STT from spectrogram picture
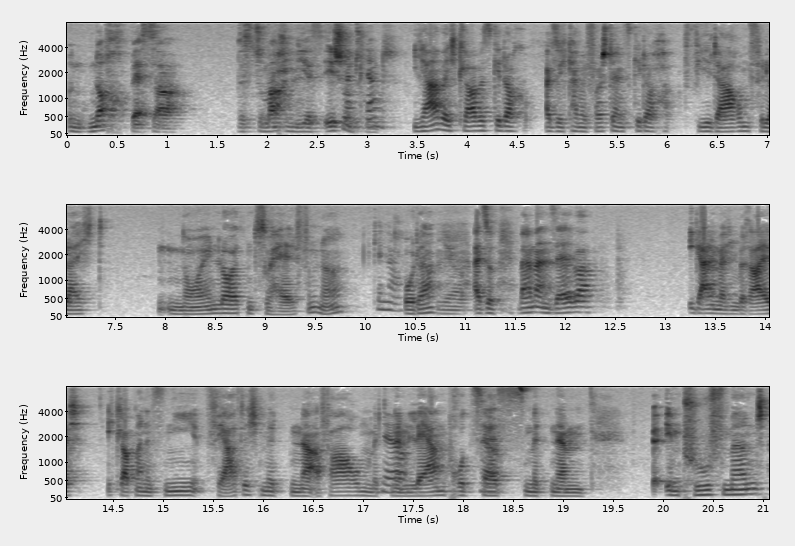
und noch besser das zu machen, wie es eh schon tut. Ja, aber ich glaube, es geht auch, also ich kann mir vorstellen, es geht auch viel darum, vielleicht neuen Leuten zu helfen, ne? genau. Oder? Ja. Also, weil man selber, egal in welchem Bereich, ich glaube, man ist nie fertig mit einer Erfahrung, mit Ja. einem Lernprozess, mit einem äh, Improvement.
